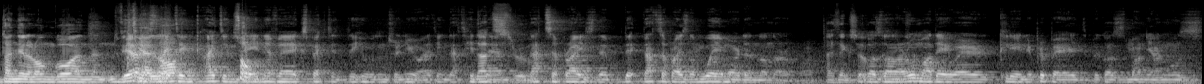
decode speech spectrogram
Daniele Longo and, and To be Vitiello. I think I think So- they never expected that he wouldn't renew. I think that hit That's them. true. That surprised them. th- That surprised them way more than Donnarumma. I think so. Because Donnarumma, they were clearly prepared because Maignan was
